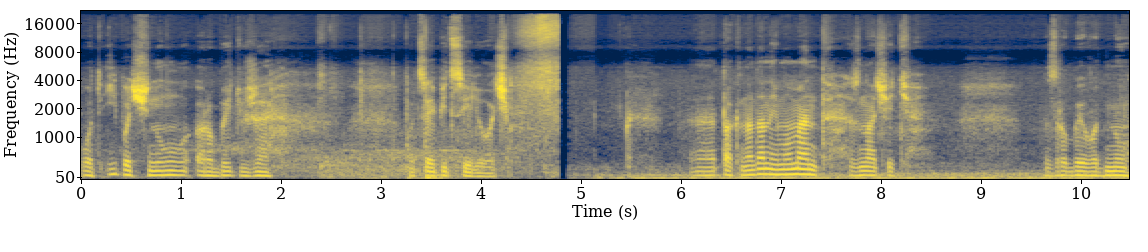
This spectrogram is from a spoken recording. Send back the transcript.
От і почну робити вже оцей підсилювач. Е, Так, на даний момент, значить, зробив одну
